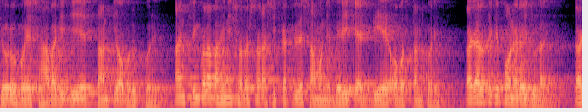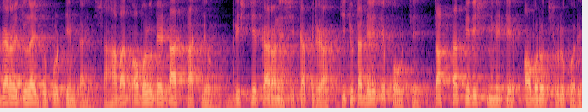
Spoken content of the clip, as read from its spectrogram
জড়ো হয়ে শাহবাগে গিয়ে স্থানটি অবরোধ করে। আইনশৃঙ্খলা বাহিনীর সদস্যরা শিক্ষার্থীদের সামনে ব্যারিকেড দিয়ে অবস্থান করে। এগারো থেকে পনেরোই জুলাই, এগারোই জুলাই দুপুর তিনটায় শাহবাগ অবরোধের ডাক থাকলেও বৃষ্টির কারণে শিক্ষার্থীরা কিছুটা দেরিতে পৌঁছে চারটা তিরিশ মিনিটে অবরোধ শুরু করে।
